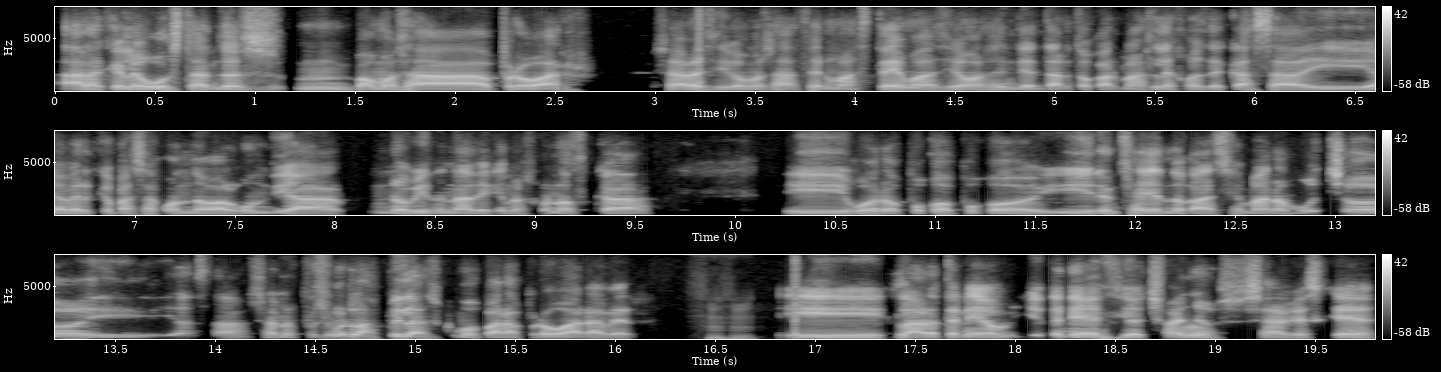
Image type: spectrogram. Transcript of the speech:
a la que le gusta. Entonces, mm, vamos a probar, ¿sabes? Y vamos a hacer más temas y vamos a intentar tocar más lejos de casa y a ver qué pasa cuando algún día no viene nadie que nos conozca y bueno, poco a poco, ir ensayando cada semana mucho y ya está. O sea, nos pusimos las pilas como para probar, a ver. Y claro, tenía, yo tenía 18 años, o sea, que es que,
